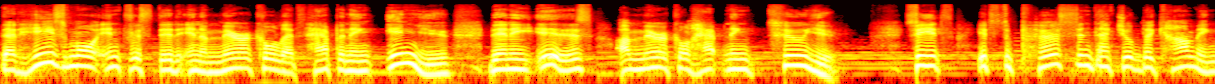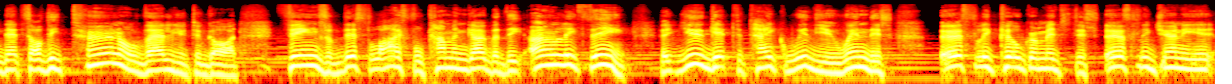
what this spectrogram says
That He's more interested in a miracle that's happening in you than He is a miracle happening to you. See, it's, it's the person that you're becoming that's of eternal value to God. Things of this life will come and go, but the only thing that you get to take with you when this earthly pilgrimage, this earthly journey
